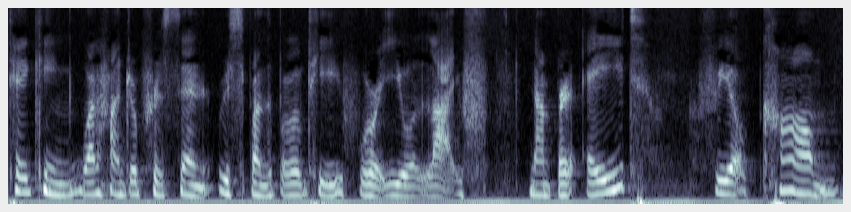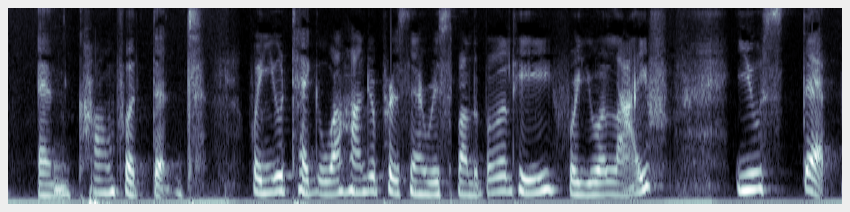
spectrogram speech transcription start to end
taking 100% responsibility for your life. Number eight, feel calm and confident. When you take 100% responsibility for your life, you step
